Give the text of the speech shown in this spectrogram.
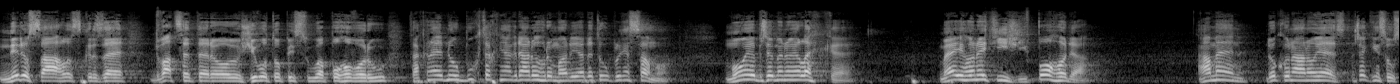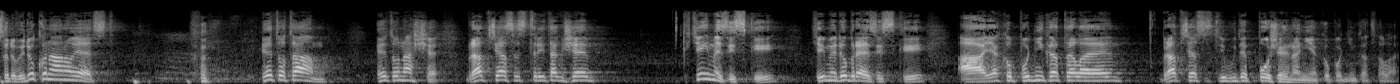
nedosáhl skrze 20 životopisů a pohovorů, tak najednou Bůh tak nějak dá dohromady a jde to úplně samo. Moje břemeno je lehké. Mé ho netíží, pohoda. Amen. Dokonáno jest. Řekni sousedovi, dokonáno jest. je to tam. Je to naše. Bratři a sestry, takže chtějme zisky, chtějme dobré zisky a jako podnikatelé, bratři a sestry, buďte požehnaní jako podnikatelé.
